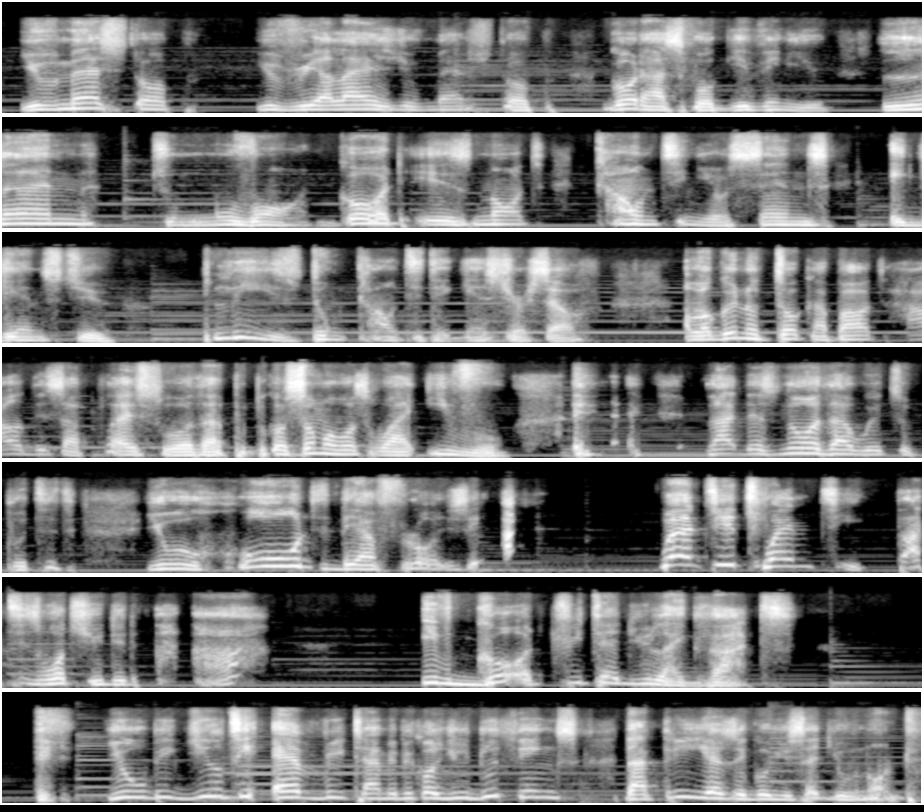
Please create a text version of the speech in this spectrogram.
you've messed up. You've realized you've messed up. God has forgiven you. Learn to move on. God is not counting your sins against you. please don't count it against yourself. And we're going to talk about how this applies to other people because some of us were evil. that there's no other way to put it. You hold their flaws. You say, ah, 2020, that is what you did. Ah, if God treated you like that, you will be guilty every time because you do things that three years ago you said you will not do.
